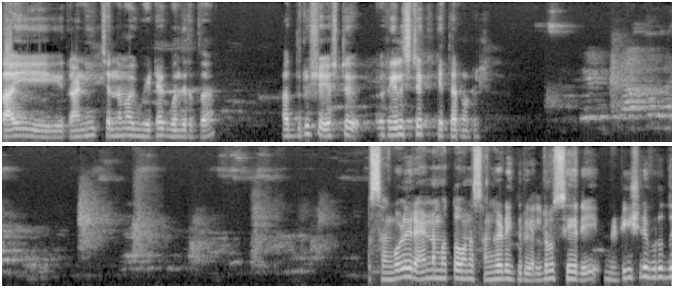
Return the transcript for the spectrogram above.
ತಾಯಿ ರಾಣಿ ಚೆನ್ನಮ್ಮಗೆ ಭೇಟಿಯಾಗಿ ಬಂದಿರ್ತ. ಆ ದೃಶ್ಯ ಎಷ್ಟು ರಿಯಲಿಸ್ಟಿಕ್ ಕೆತ್ತಾರ ನೋಡ್ರಿ. ಸಂಗೊಳ್ಳಿ ರಾಯಣ್ಣ ಮತ್ತು ಅವನ ಸಂಗಡಿಗರು ಎಲ್ಲರೂ ಸೇರಿ ಬ್ರಿಟಿಷರ ವಿರುದ್ಧ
